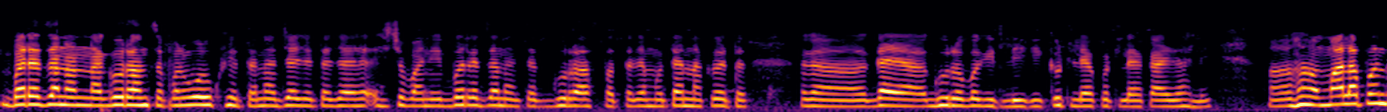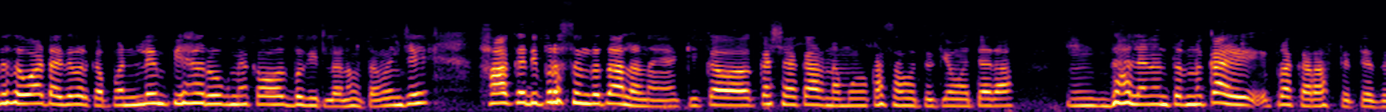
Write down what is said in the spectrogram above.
बऱ्याच जणांना गुरांचं पण ओळख येतं ना ज्या ज्या त्याच्या हिशोबाने बऱ्याच जणांच्यात गुरं असतात त्याच्यामुळे त्यांना कळतं. गाया गुरं बघितली की कुठल्या कुठल्या काय झाले. मला पण तसं वाटायचं बरं का पण लेम्पी हा रोग मी कवाच बघितला नव्हता. म्हणजे हा कधी प्रसंगच आला नाही की का कशा कारणामुळं कसा होतो किंवा त्याला झाल्यानंतरनं काय प्रकार असतात त्याचं.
